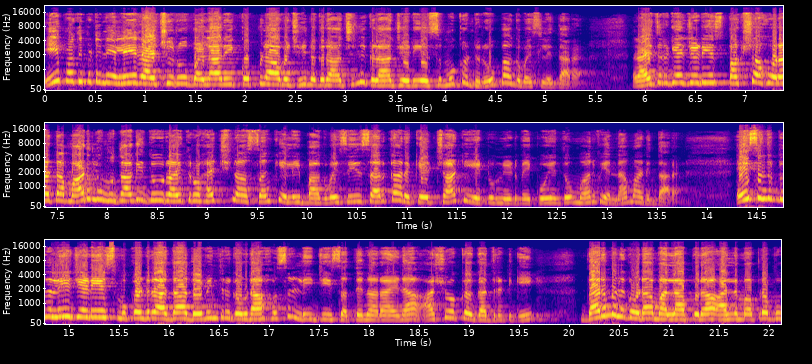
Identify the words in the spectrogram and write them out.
ಈ ಪ್ರತಿಭಟನೆಯಲ್ಲಿ ರಾಯಚೂರು, ಬಳ್ಳಾರಿ, ಕೊಪ್ಪಳ, ವಿಜಯನಗರ ಜಿಲ್ಲೆಗಳ ಜೆಡಿಎಸ್ ಮುಖಂಡರು ಭಾಗವಹಿಸಲಿದ್ದಾರೆ. ರೈತರಿಗೆ ಜೆಡಿಎಸ್ ಪಕ್ಷ ಹೋರಾಟ ಮಾಡಲು ಮುಂದಾಗಿದ್ದು, ರೈತರು ಹೆಚ್ಚಿನ ಸಂಖ್ಯೆಯಲ್ಲಿ ಭಾಗವಹಿಸಿ ಸರ್ಕಾರಕ್ಕೆ ಚಾಟಿ ಏಟು ನೀಡಬೇಕು ಎಂದು ಮನವಿಯನ್ನ ಮಾಡಿದ್ದಾರೆ. ಈ ಸಂದರ್ಭದಲ್ಲಿ ಜೆಡಿಎಸ್ ಮುಖಂಡರಾದ ದೇವೇಂದ್ರಗೌಡ ಹೊಸಳ್ಳಿ ಜಿ ಸತ್ಯನಾರಾಯಣ, ಅಶೋಕ್ ಗದ್ರಟಗಿ, ಧರ್ಮನಗೌಡ ಮಲ್ಲಾಪುರ ಅಲ್ಲಮ ಪ್ರಭು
